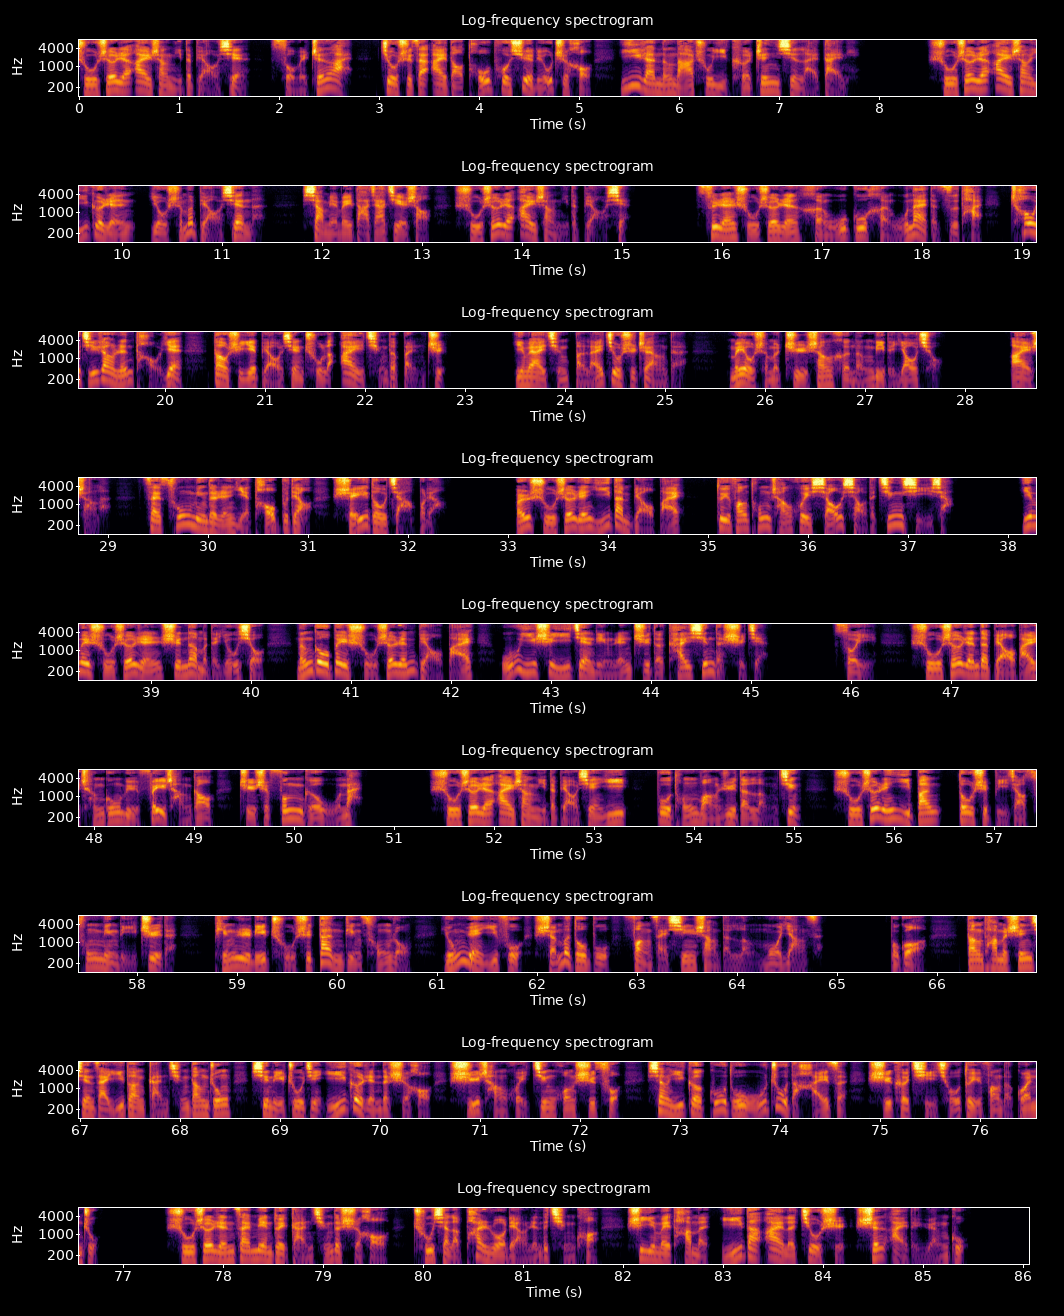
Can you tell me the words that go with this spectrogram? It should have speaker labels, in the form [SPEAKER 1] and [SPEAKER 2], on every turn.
[SPEAKER 1] 属蛇人爱上你的表现，所谓真爱，就是在爱到头破血流之后，依然能拿出一颗真心来待你。属蛇人爱上一个人有什么表现呢？下面为大家介绍属蛇人爱上你的表现。虽然属蛇人很无辜、很无奈的姿态，超级让人讨厌，倒是也表现出了爱情的本质。因为爱情本来就是这样的，没有什么智商和能力的要求。爱上了，再聪明的人也逃不掉，谁都假不了。而属蛇人一旦表白，对方通常会小小的惊喜一下。因为属蛇人是那么的优秀，能够被属蛇人表白，无疑是一件令人值得开心的事件。所以，属蛇人的表白成功率非常高，只是风格无奈。属蛇人爱上你的表现一，不同往日的冷静。属蛇人一般都是比较聪明理智的，平日里处事淡定从容，永远一副什么都不放在心上的冷漠样子。不过，当他们深陷在一段感情当中，心里住进一个人的时候，时常会惊慌失措，像一个孤独无助的孩子，时刻祈求对方的关注。属蛇人在面对感情的时候，出现了判若两人的情况，是因为他们一旦爱了，就是深爱的缘故。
